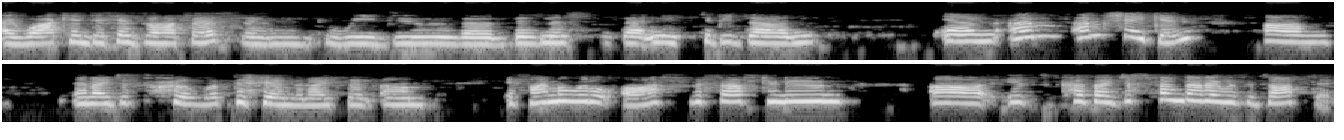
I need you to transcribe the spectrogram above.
I walk into his office and we do the business that needs to be done. And I'm I'm shaken. Um, and I just sort of looked at him and I said, um, if I'm a little off this afternoon, uh, it's because I just found out I was adopted.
